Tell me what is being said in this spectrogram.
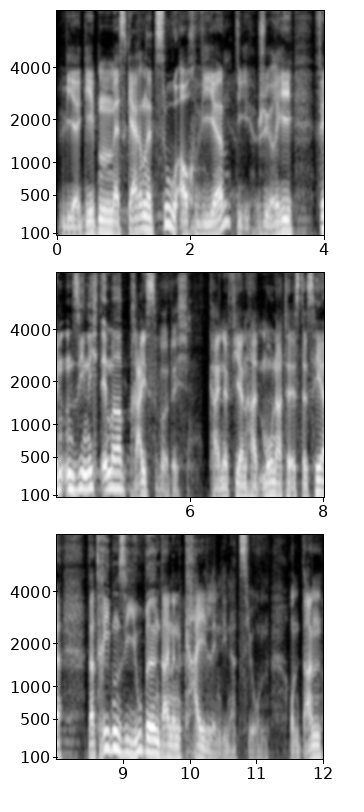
Wir geben es gerne zu, auch wir, die Jury, finden sie nicht immer preiswürdig. Keine viereinhalb Monate ist es her, da trieben sie jubelnd einen Keil in die Nation. Und dann,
